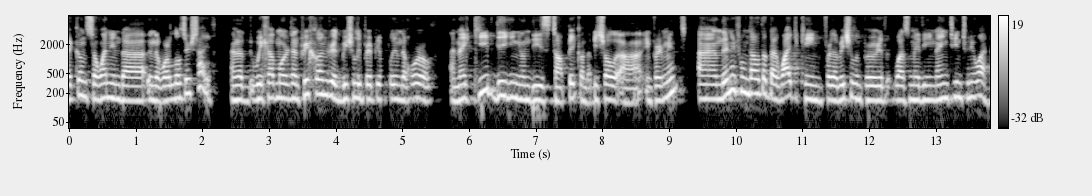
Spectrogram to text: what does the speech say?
seconds someone in the in the world lost their sight and that we have more than 300 visually impaired people in the world and I keep digging on this topic, on the visual uh, impairment. And then I found out that the white cane for the visual impaired was made in 1921.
